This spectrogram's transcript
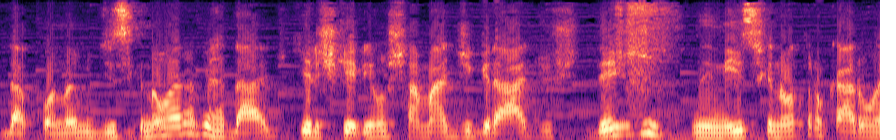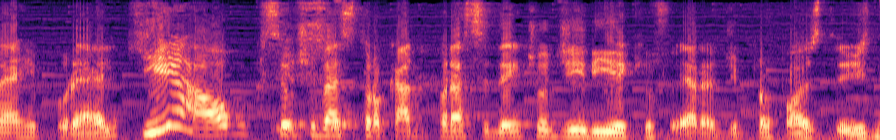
da Konami disse que não era verdade, que eles queriam chamar de Gradius desde o início, que não trocaram R por L, que é algo que se eu tivesse trocado por acidente, eu diria que era de propósito desde.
